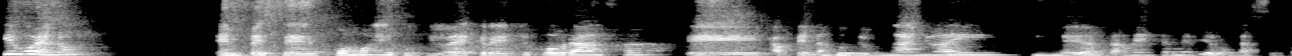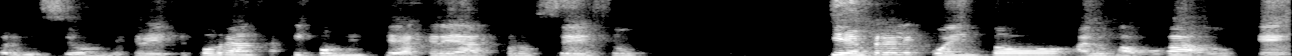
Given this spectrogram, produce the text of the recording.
Y bueno, empecé como ejecutiva de crédito y cobranza, eh, apenas duré un año ahí, inmediatamente me dieron la supervisión de crédito y cobranza y comencé a crear procesos. Siempre le cuento a los abogados que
